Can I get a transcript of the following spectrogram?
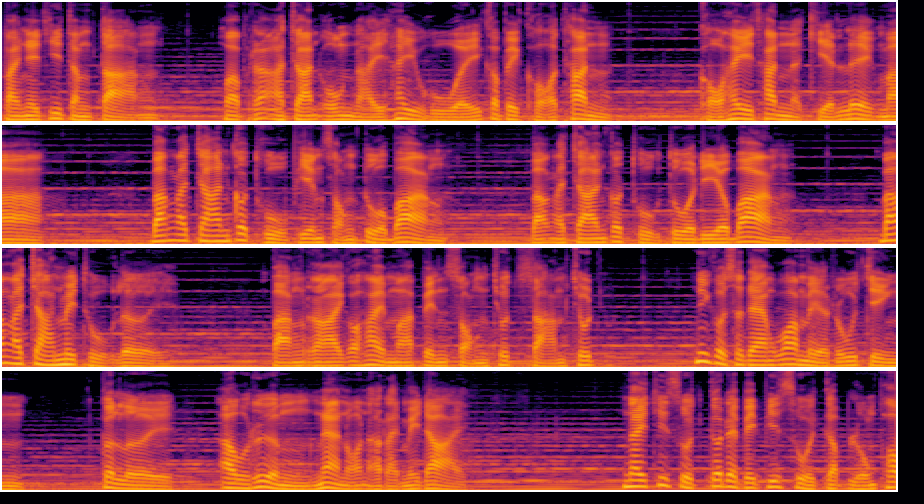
ไปในที่ต่างๆ ว่าพระอาจารย์องค์ไหนให้หวยก็ไปขอท่าน ขอให้ท่านเขียนเลขมา บางอาจารย์ก็ถูกเพียงสองตัวบ้าง บางอาจารย์ก็ถูกตัวเดียวบ้าง บางอาจารย์ไม่ถูกเลย บางรายก็ให้มาเป็นสองชุดสามชุด นี่ก็แสดงว่าไม่รู้จริง ก็เลยเอาเรื่องแน่นอนอะไรไม่ได้ ในที่สุดก็ได้ไปพิสูจน์กับหลวงพ่อ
